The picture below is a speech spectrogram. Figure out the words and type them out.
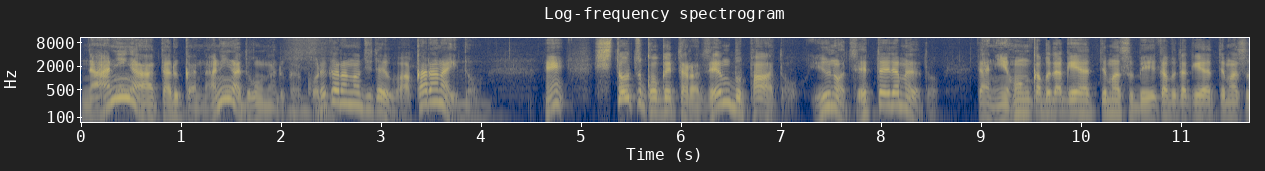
何が当たるか何がどうなるかこれからの時代わからないと、うん、ね。一つこけたら全部パーと。いうのは絶対ダメだと。だから日本株だけやってます米株だけやってます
